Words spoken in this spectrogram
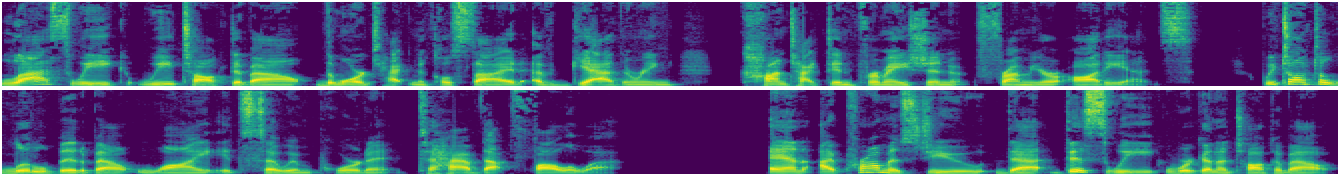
Last week, we talked about the more technical side of gathering contact information from your audience. We talked a little bit about why it's so important to have that follow up. And I promised you that this week we're going to talk about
